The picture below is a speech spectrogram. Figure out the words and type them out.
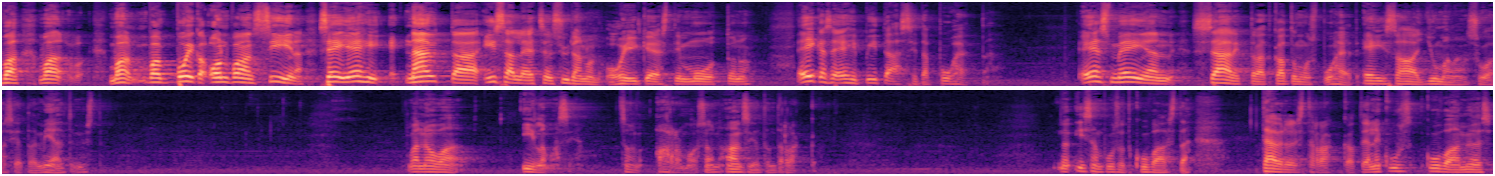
vaan, vaan, vaan, vaan poika on vaan siinä. Se ei ehdi näyttää isälle, että sen sydän on oikeasti muuttunut. Eikä se ehdi pitää sitä puhetta. Ees meidän säälittävät katumuspuheet ei saa Jumalan suosia tai mieltymystä. Vaan ne ovat ilmaisia. Se on armo, se on ansiotonta rakkautta. No, isän puusut kuvaa sitä täydellistä rakkautta ja ne kuvaa myös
